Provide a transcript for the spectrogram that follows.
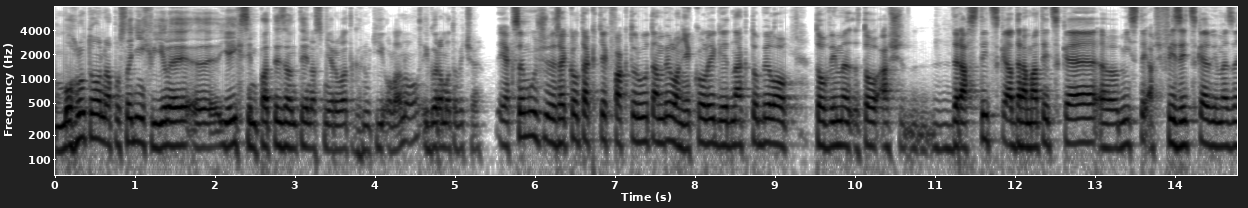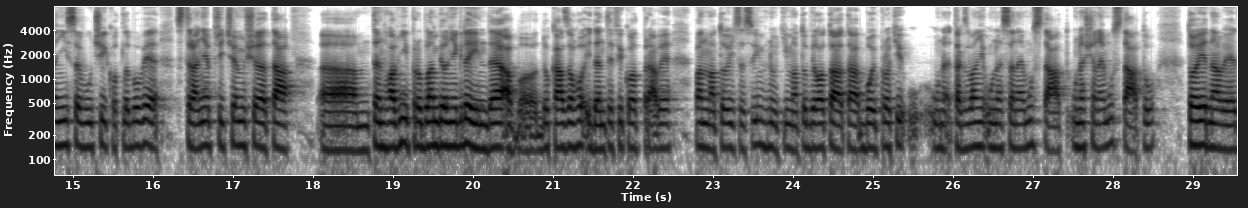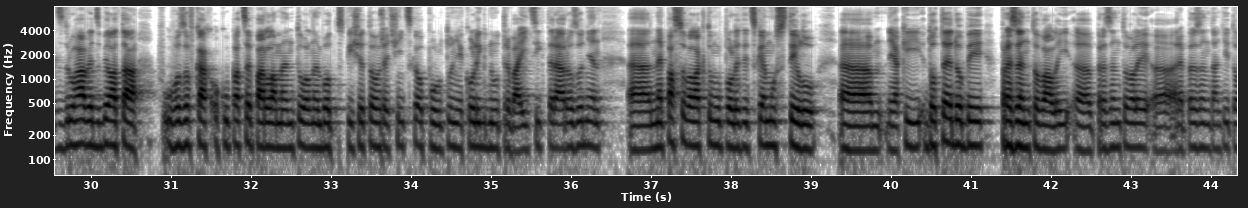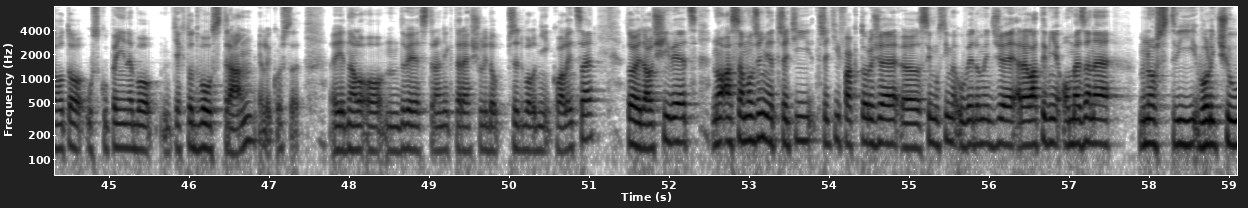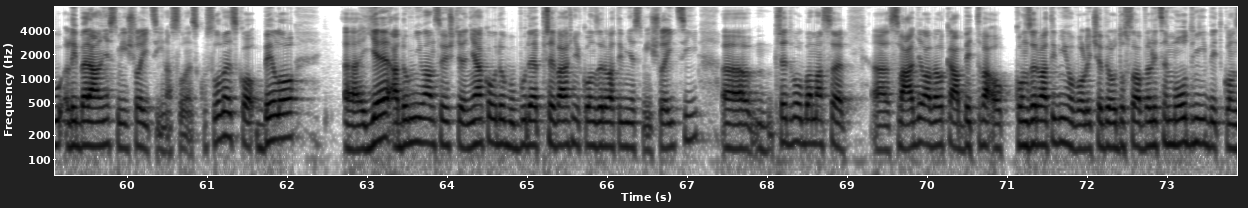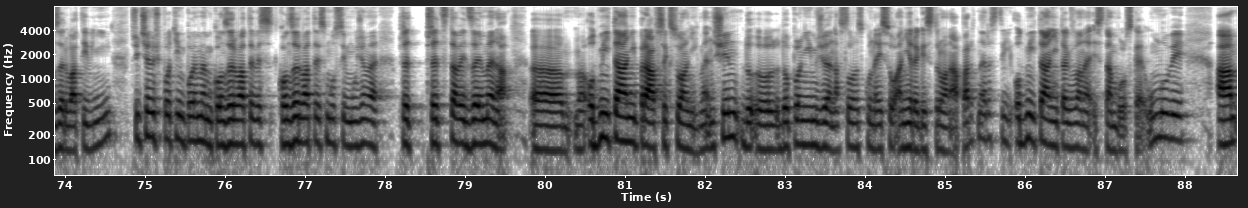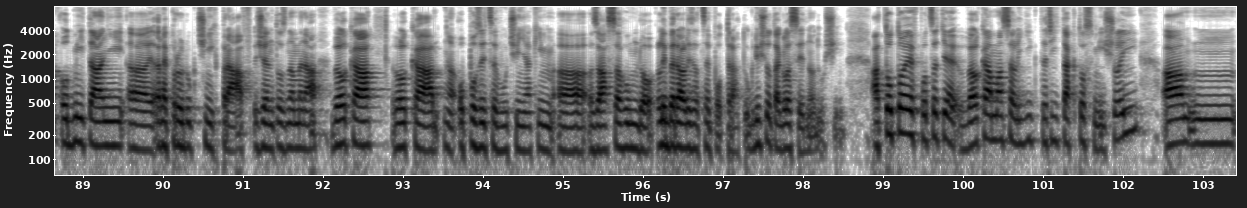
Mohlo to na poslední chvíli eh, jejich sympatizanty nasměrovat k hnutí Olano, Igora Matoviče? Jak jsem už řekl, tak těch faktorů tam bylo několik. Jednak to bylo to, vyme, to až drastické a dramatické, eh, místy až fyzické vymezení se vůči Kotlebově straně, přičemž ta ten hlavní problém byl někde jinde a dokázal ho identifikovat právě pan Matovič se svým hnutím a to byla ta, ta boj proti takzvaně unesenému státu, unešenému státu. To je jedna věc. Druhá věc byla ta v úvozovkách okupace parlamentu, nebo spíše toho řečnického pultu několik dnů trvající, která rozhodně Eh, nepasovala k tomu politickému stylu, eh, jaký do té doby prezentovali, eh, prezentovali reprezentanti tohoto uskupení nebo těchto dvou stran, jelikož se jednalo o dvě strany, které šly do předvolební koalice. To je další věc. No a samozřejmě třetí, třetí faktor, že si musíme uvědomit, že je relativně omezené množství voličů liberálně smýšlejících na Slovensku. Slovensko bylo Eh, je a domnívám se ještě nějakou dobu bude převážně konzervativně smýšlející. Eh, před volbama se sváděla velká bitva o konzervativního voliče, bylo doslova velice módní být konzervativní, přičemž pod tím pojmem konzervatismu si můžeme představit zejména odmítání práv sexuálních menšin, doplním, že na Slovensku nejsou ani registrovaná partnerství, odmítání tzv. istambulské úmluvy a odmítání reprodukčních práv žen, to znamená velká velká, opozice vůči nějakým zásahům do liberalizace potratu, když to takhle zjednoduším. A toto toto je v podstatě velká masa lidí, kteří takto smýšlejí a mm,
